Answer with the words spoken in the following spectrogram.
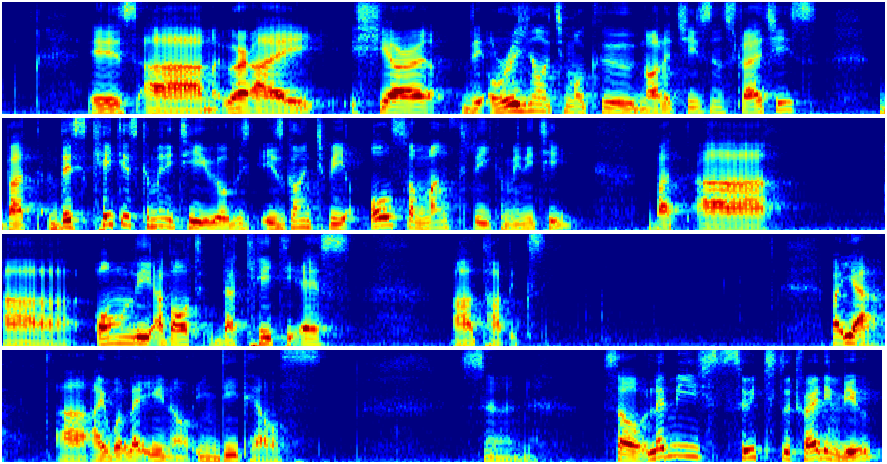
is um, where I share the original Ichimoku knowledges and strategies but this KTS community is going to be also monthly community, but uh, uh, only about the KTS uh, topics. But yeah, uh, I will let you know in details soon. So let me switch to TradingView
